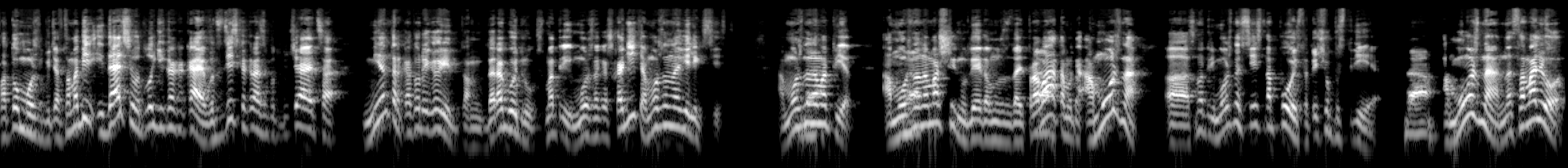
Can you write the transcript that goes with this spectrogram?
потом может быть автомобиль. И дальше вот логика какая? Вот здесь как раз и подключается ментор, который говорит, там, дорогой друг, смотри, можно, конечно, ходить, а можно на велик сесть, а можно да. на мопед, а можно да. на машину, для этого нужно сдать права, да. там, а можно, э, смотри, можно сесть на поезд, это еще быстрее. Да. А можно на самолет.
